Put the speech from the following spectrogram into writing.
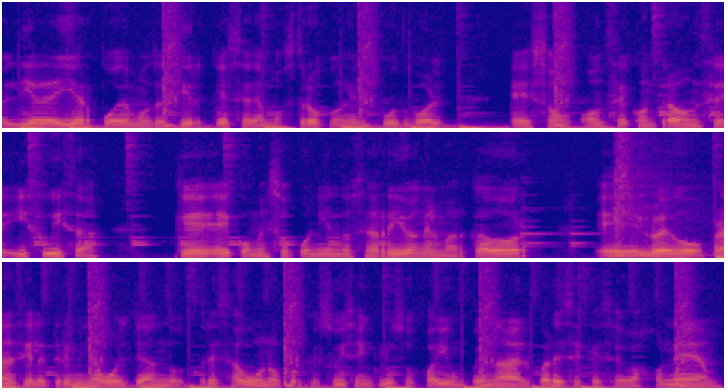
el día de ayer podemos decir que se demostró con el fútbol, eh, son 11 contra 11 y Suiza que eh, comenzó poniéndose arriba en el marcador, eh, luego Francia le termina volteando 3 a 1 porque Suiza incluso falla un penal, parece que se bajonean.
